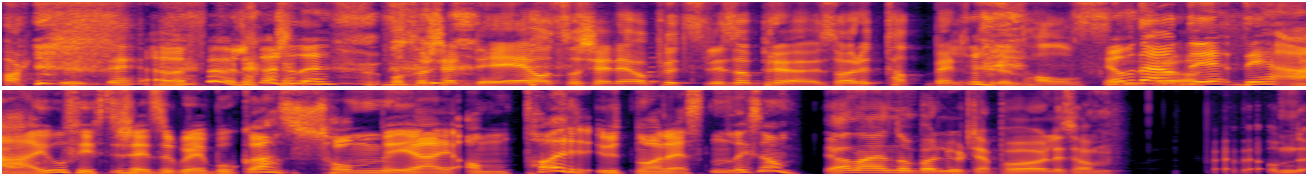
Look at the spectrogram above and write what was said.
hardt ut i. Ja, jeg føler kanskje det. Og så skjer det, og så skjer det, og plutselig så, prøver, så har du tatt beltet rundt halsen. Ja, men det er å- det, det er jo Fifty Shades of Grey-boka, som jeg antar, uten å ha lest den, liksom. Ja, nei, nå bare lurte jeg på liksom om du,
